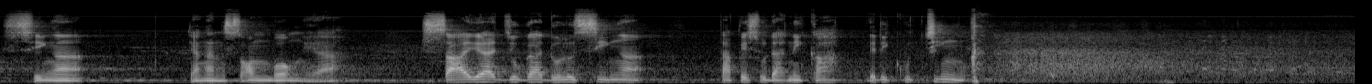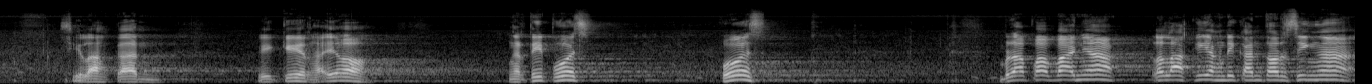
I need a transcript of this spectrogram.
Singa. Jangan sombong ya. Saya juga dulu singa. Tapi sudah nikah jadi kucing. Silahkan pikir, ayo. Ngerti pus? Pus? Berapa banyak lelaki yang di kantor singa,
